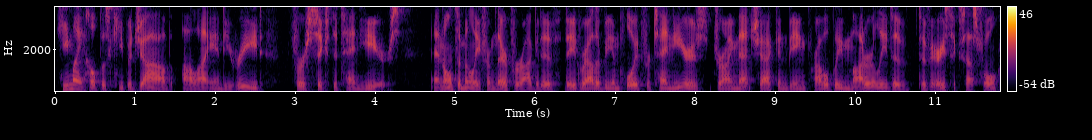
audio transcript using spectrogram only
he might help us keep a job a la Andy Reid for six to 10 years. And ultimately, from their prerogative, they'd rather be employed for 10 years drawing that check and being probably moderately to, to very successful,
